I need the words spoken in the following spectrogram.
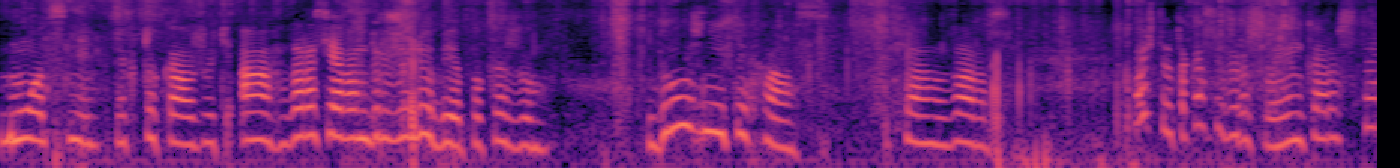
моцні, як то кажуть. А, зараз я вам дружелюб'я покажу. Дружній Техас. Ща, зараз. Бачите, така собі рослинка росте.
